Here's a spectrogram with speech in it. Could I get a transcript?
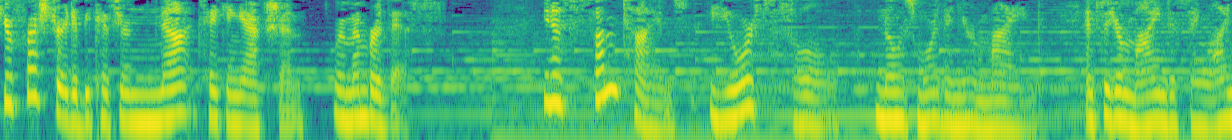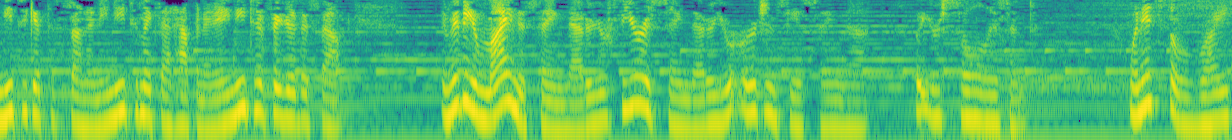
If you're frustrated because you're not taking action, remember this. You know, sometimes your soul knows more than your mind. And so your mind is saying, well, I need to get this done and I need to make that happen and I need to figure this out. And maybe your mind is saying that or your fear is saying that or your urgency is saying that, but your soul isn't. When it's the right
